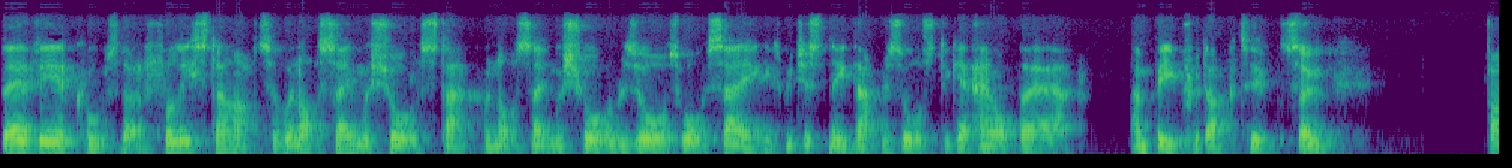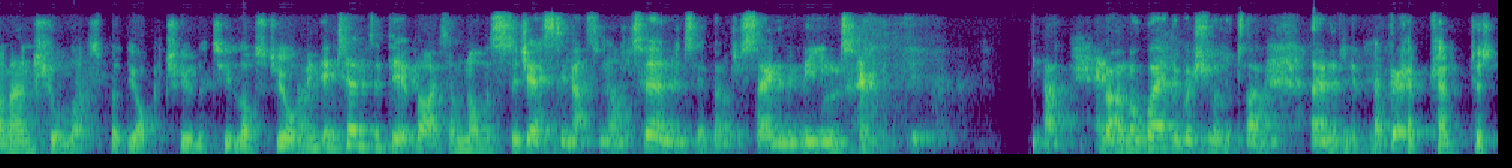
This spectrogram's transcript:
They're vehicles that are fully staffed. So we're not saying we're short of staff. We're not saying we're short of resource. What we're saying is we just need that resource to get out there and be productive. So financial loss, but the opportunity lost your. I mean, in terms of the advice, I'm not suggesting that's an alternative. I'm just saying in the meantime. But I'm aware that we're short of time. Um, can, can just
